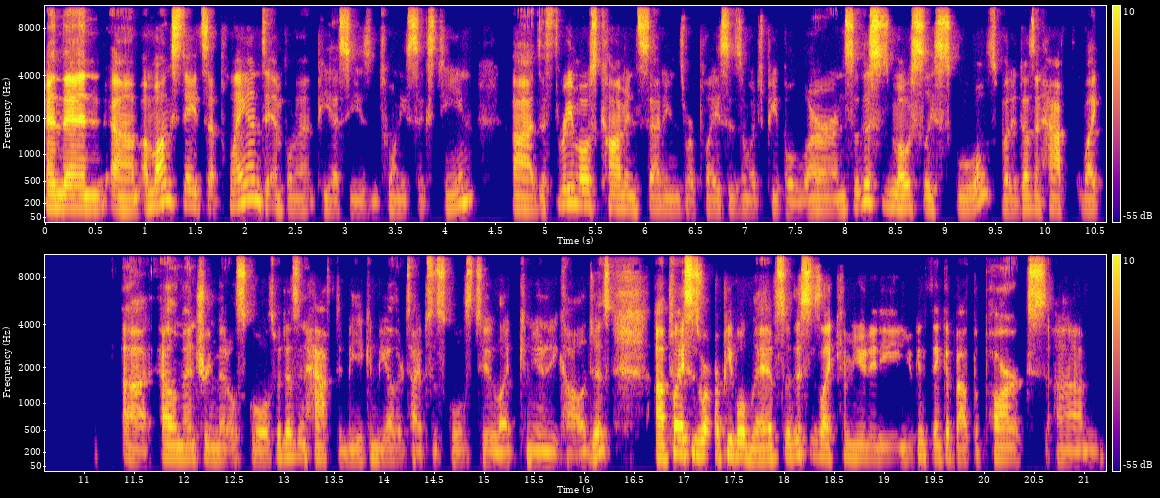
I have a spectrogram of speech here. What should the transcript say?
And then um, among states that plan to implement PSEs in 2016, uh, the three most common settings were places in which people learn. So this is mostly schools, but it doesn't have like uh, elementary, middle schools, but it doesn't have to be. It can be other types of schools too, like community colleges, uh, places where people live. So this is like community. You can think about the parks, um,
